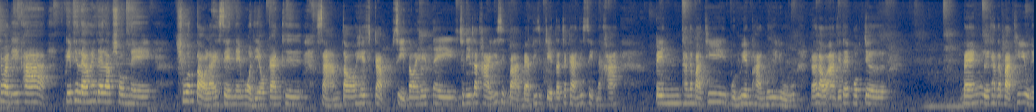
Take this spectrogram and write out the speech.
สวัสดีค่ะ คลิปที่แล้วให้ได้รับชมในช่วงต่อลายเซ็นในหมวดเดียวกันคือ 3 ต่อ H กับ 4 ต่อ H ในชนิดราคา 20 บาท แบบที่ 17รัชกาลที่ 10 นะคะ เป็นธนบัตรที่หมุนเวียนผ่านมืออยู่ แล้วเราอาจจะได้พบเจอ แบงค์หรือธนบัตรที่อยู่ใน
